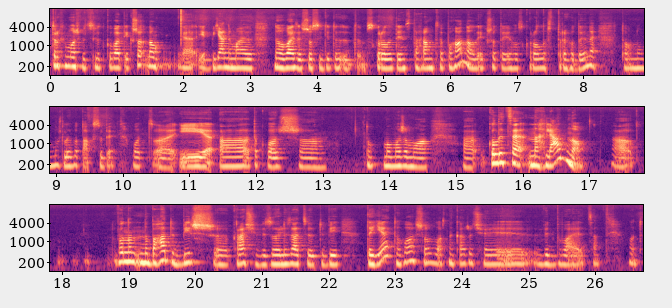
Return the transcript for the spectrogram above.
трохи можеш відслідкувати. Якщо ну, е, якби я не маю на увазі, що сидіти там скролити інстаграм, це погано, але якщо ти його скролиш три години, то ну можливо так собі. От е, і також ну, ми можемо, коли це наглядно. Воно набагато більш кращу візуалізацію тобі дає того, що, власне кажучи, відбувається. От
